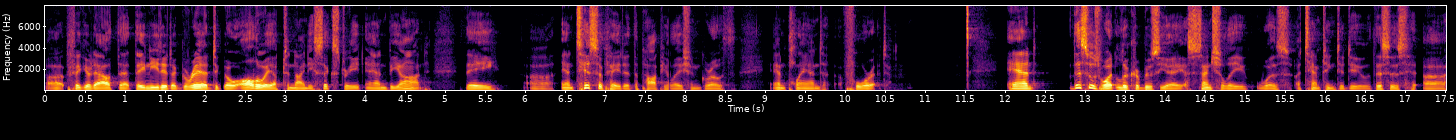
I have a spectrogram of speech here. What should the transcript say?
uh, figured out that they needed a grid to go all the way up to 96th Street and beyond. They uh, anticipated the population growth and planned for it. And this is what Le Corbusier essentially was attempting to do. This is uh,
